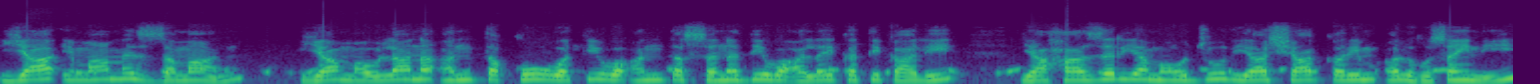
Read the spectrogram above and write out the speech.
یا امام زمان یا مولانا انت قوتی و انت سندی و علیکتی کالی یا حاضر یا موجود یا شاہ کریم الحسینی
